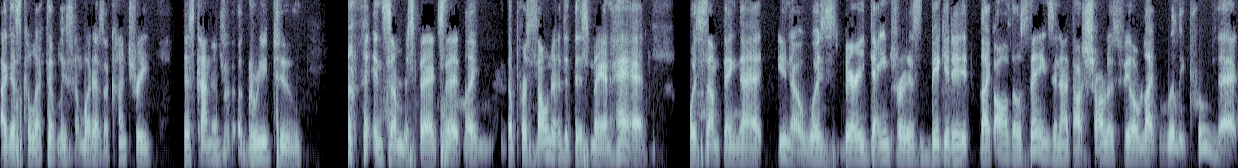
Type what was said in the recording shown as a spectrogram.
I guess collectively, somewhat as a country, just kind of agreed to, in some respects, that like the persona that this man had was something that you know was very dangerous, bigoted, like all those things. And I thought Charlottesville like really proved that.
